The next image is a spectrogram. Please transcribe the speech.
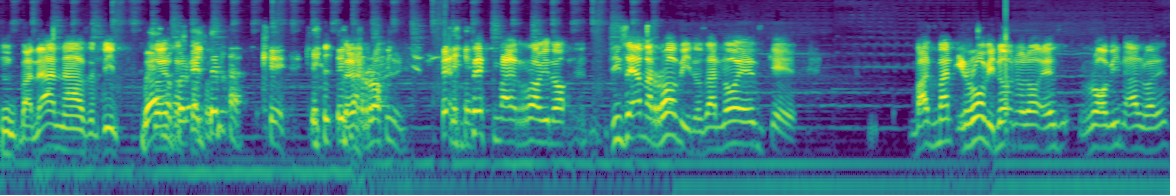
Bananas, en fin. Bueno, pero el tema, que, que el tema Pero- Robin. El tema de Robin, no, sí se llama Robin, o sea, no es que Batman y Robin, no, no, no, es Robin Álvarez,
